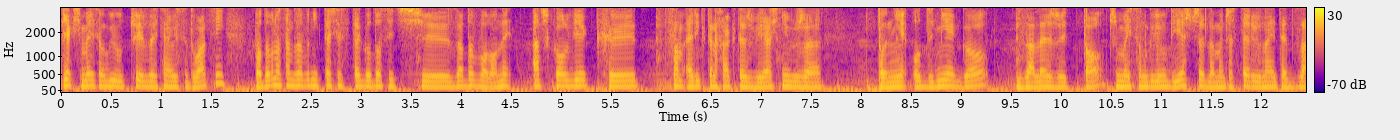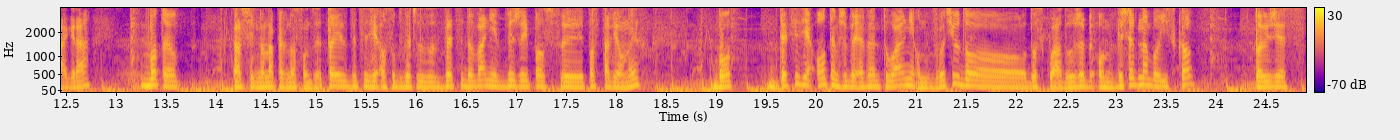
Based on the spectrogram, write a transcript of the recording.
jak się Mason Greenwood czuje w zaistniałej sytuacji. Podobno sam zawodnik też jest z tego dosyć y, zadowolony, aczkolwiek y, sam Erik Ten Hag też wyjaśnił, że to nie od niego zależy to, czy Mason Greenwood jeszcze dla Manchester United zagra, bo to raczej no na pewno sądzę. To jest decyzja osób zdecydowanie wyżej y, postawionych, bo decyzja o tym, żeby ewentualnie on wrócił do, do składu, żeby on wyszedł na boisko, to już jest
